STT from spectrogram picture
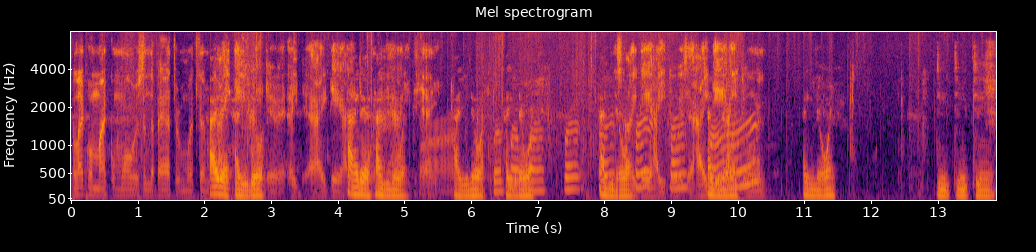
I like when Michael Moore was in the bathroom with him. Hi there, how you doing? Hi there, Hi there, how you doing? How you doing? How you doing? How you doing? there, how you doing? He said, Hi How you there, how you doing? doing? How you doing? Ding, ding, ding,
